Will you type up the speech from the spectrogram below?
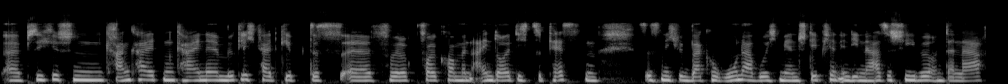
äh, psychischen Krankheiten keine Möglichkeit gibt, das äh, voll, vollkommen eindeutig zu testen. Es ist nicht wie bei Corona, wo ich mir ein Stäbchen in die Nase schiebe und danach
